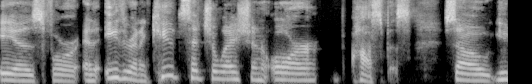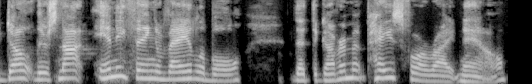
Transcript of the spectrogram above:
is for an, either an acute situation or hospice. So you don't, there's not anything available that the government pays for right now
